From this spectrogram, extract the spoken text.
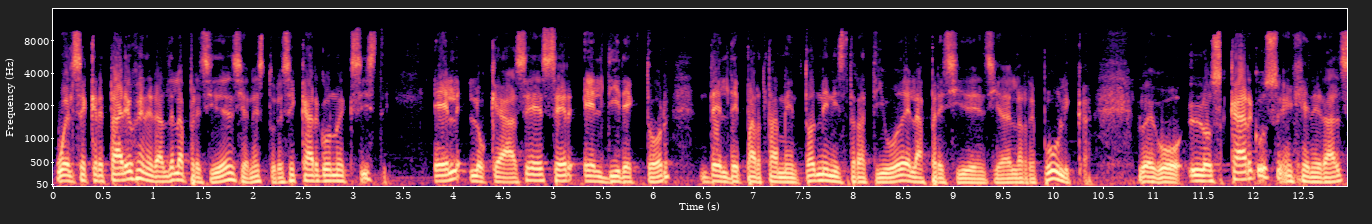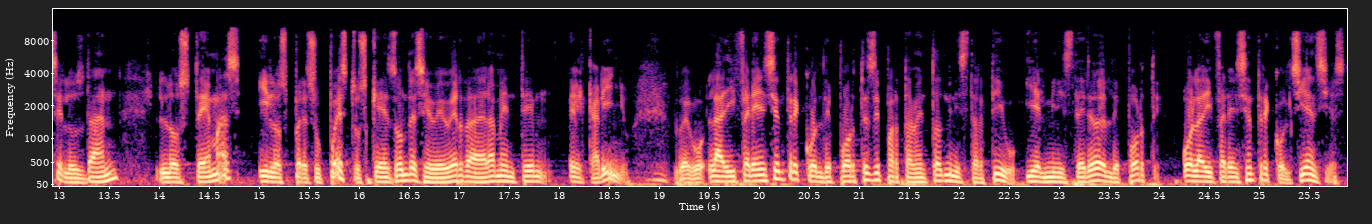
O el secretario general de la presidencia, Néstor, ese cargo no existe. Él lo que hace es ser el director del departamento administrativo de la presidencia de la República. Luego, los cargos en general se los dan los temas y los presupuestos, que es donde se ve verdaderamente el cariño. Luego, la diferencia entre Coldeportes, departamento administrativo, y el Ministerio del Deporte o la diferencia entre Colciencias,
